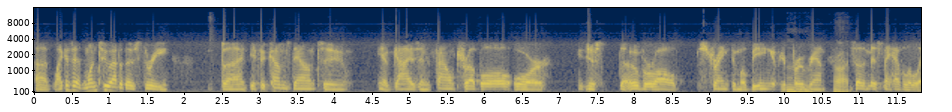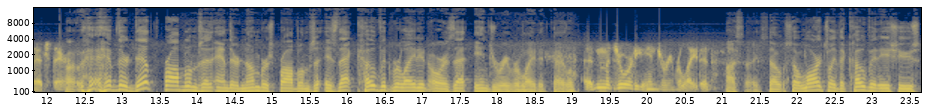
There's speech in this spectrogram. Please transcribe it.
Uh, like I said, one, two out of those three. But if it comes down to you know guys in foul trouble or just the overall strength and well-being of your mm-hmm. program, right. Southern Miss may have a little edge there. Uh, have their depth problems and, and, their numbers problems is that COVID related or is that injury related, Caleb? Uh, majority injury related. I see. So so largely the COVID issues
